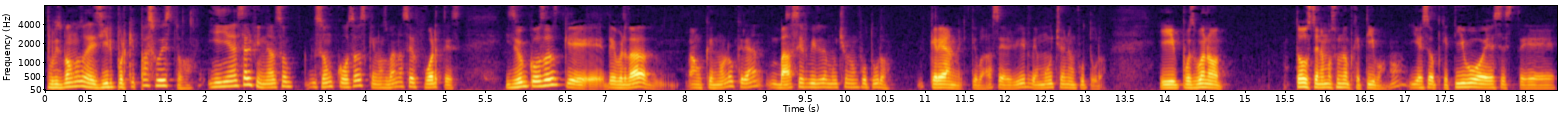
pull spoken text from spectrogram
pues, vamos a decir, ¿por qué pasó esto? Y hasta el final son, son cosas que nos van a hacer fuertes y son cosas que de verdad, aunque no lo crean, va a servir de mucho en un futuro. Créanme que va a servir de mucho en un futuro. Y pues bueno, todos tenemos un objetivo, ¿no? Y ese objetivo es este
